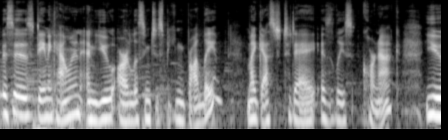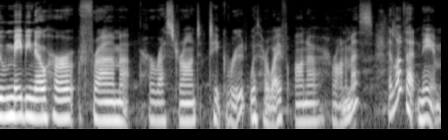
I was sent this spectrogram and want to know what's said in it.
This is Dana Cowin, and you are listening to Speaking Broadly. My guest today is Elise Kornack. You maybe know her from her restaurant Take Root with her wife Anna Hieronimous. I love that name.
